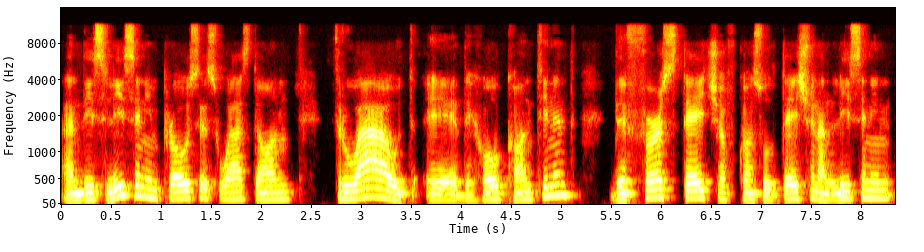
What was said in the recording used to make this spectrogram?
and this listening process was done throughout uh, the whole continent. The first stage of consultation and listening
